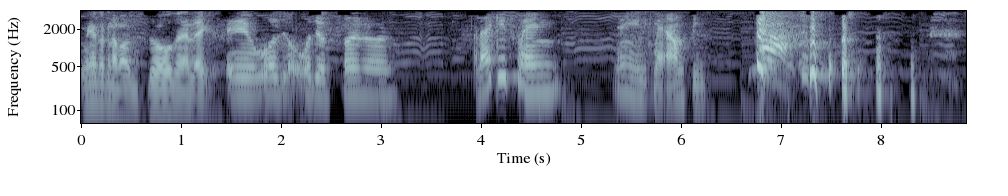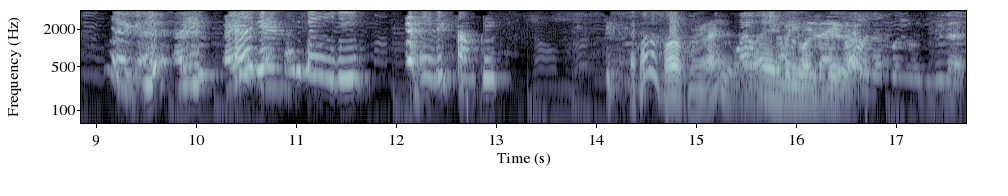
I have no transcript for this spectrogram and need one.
when you're talking about girls and like, hey, what's your what's your turn on? I like it when when you lick my armpit. Like, are you, I are you. I it when you lick you lick armpit. Like what the fuck, man? Why, why, would- anybody wants to do like- that? Why would anybody want to do that?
